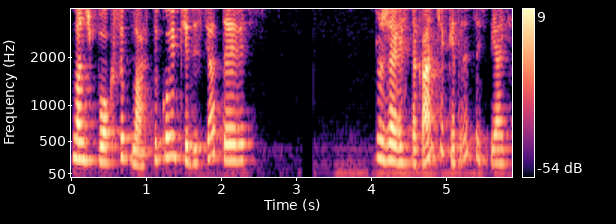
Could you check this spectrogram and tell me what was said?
Ланчбокси пластикові 59. Рожеві стаканчики 35.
